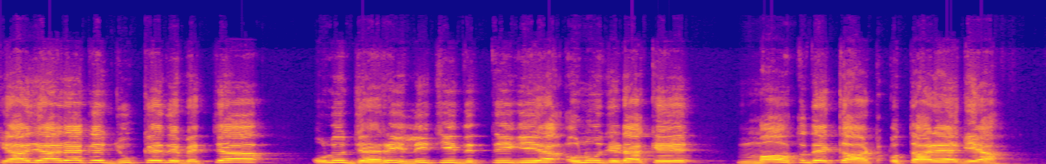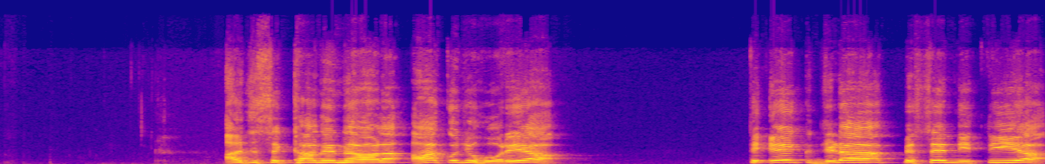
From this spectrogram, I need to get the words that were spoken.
ਕਿਹਾ ਜਾ ਰਿਹਾ ਕਿ ਯੂਕੇ ਦੇ ਵਿੱਚ ਉਹਨੂੰ ਜ਼ਹਿਰੀਲੀ ਚੀਜ਼ ਦਿੱਤੀ ਗਈ ਆ, ਉਹਨੂੰ ਜਿਹੜਾ ਕਿ ਮੌਤ ਦੇ ਘਾਟ ਉਤਾਰਿਆ ਗਿਆ। ਅੱਜ ਸਿੱਖਾਂ ਦੇ ਨਾਲ ਆ ਕੁਝ ਹੋ ਰਿਹਾ ਤੇ ਇਹ ਜਿਹੜਾ ਪਿੱਛੇ ਨੀਤੀ ਆ,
